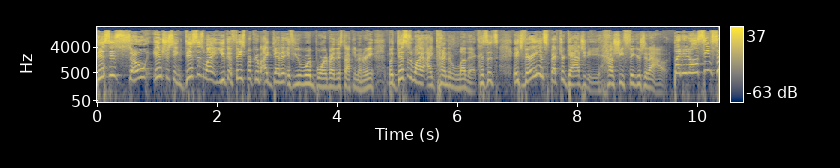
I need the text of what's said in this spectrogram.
This is so interesting. This is why you get Facebook group. I get it if you were bored by this documentary, but this is why I kind of love it because it's it's very Inspector Gadgety how she figures it out. But it all seems so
